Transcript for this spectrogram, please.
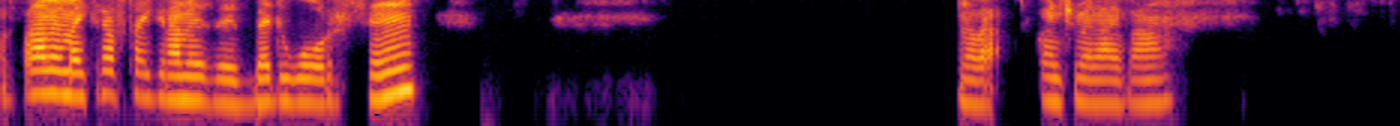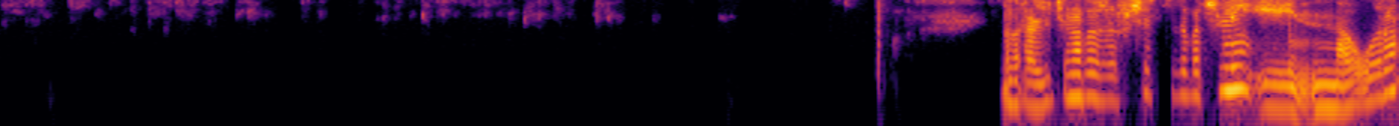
Odpalamy Minecrafta i gramy w Bed Warsy. Dobra, kończymy live'a. Dobra, liczę na to, że wszyscy zobaczyli i naura.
